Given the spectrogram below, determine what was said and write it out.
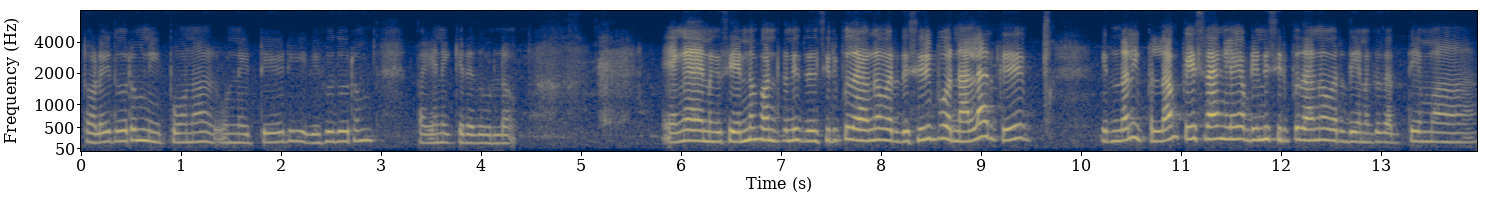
தொலைதூரம் நீ போனால் உன்னை தேடி வெகு தூரம் பயணிக்கிறது உள்ளம். ஏங்க எனக்கு என்ன பண்ணுறதுன்னு இது சிரிப்பு தாங்க வருது. சிரிப்பு ஒரு நல்லா இருக்கு. இருந்தாலும் இப்பெல்லாம் பேசுகிறாங்களே அப்படின்னு சிரிப்பு தாங்க வருது எனக்கு சத்தியமாக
